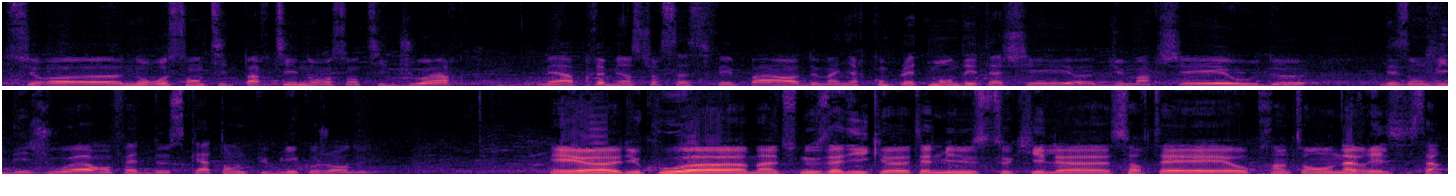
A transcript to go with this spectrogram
sur euh, nos ressentis de partie, nos ressentis de joueurs. Mais après, bien sûr, ça se fait pas de manière complètement détachée euh, du marché ou de, des envies des joueurs, en fait, de ce qu'attend le public aujourd'hui. Et du coup, bah, tu nous as dit que 10 Minutes to Kill sortait au printemps en avril, c'est ça?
